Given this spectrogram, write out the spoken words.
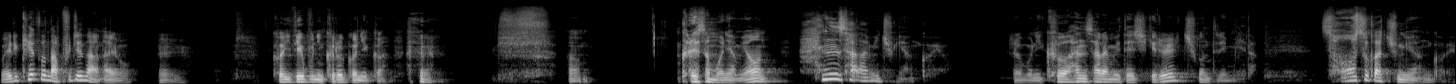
뭐 이렇게 해도 나쁘지는 않아요. 예. 거의 대부분이 그럴 거니까. 음, 그래서 뭐냐면 한 사람이 중요한 거예요. 여러분이 그 한 사람이 되시기를 축원드립니다. 서수가 중요한 거예요.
